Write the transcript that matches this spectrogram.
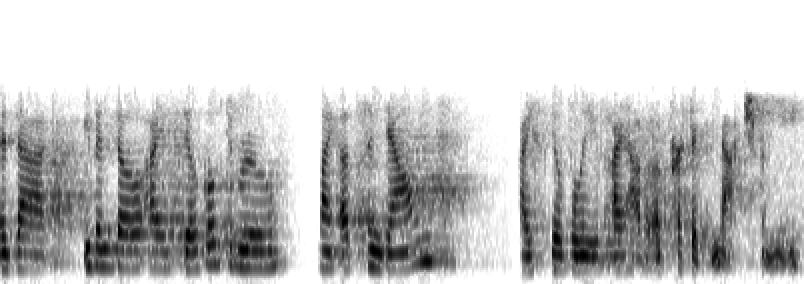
is that even though I still go through my ups and downs, I still believe I have a perfect match for me.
